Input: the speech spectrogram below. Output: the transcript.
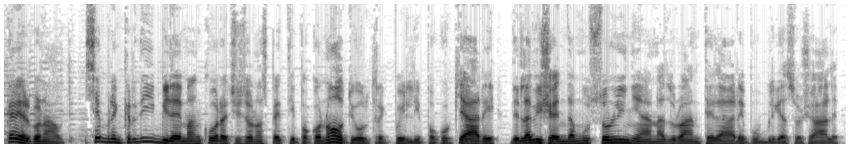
Cari argonauti, sembra incredibile, ma ancora ci sono aspetti poco noti, oltre a quelli poco chiari, della vicenda mussoliniana durante la Repubblica Sociale.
